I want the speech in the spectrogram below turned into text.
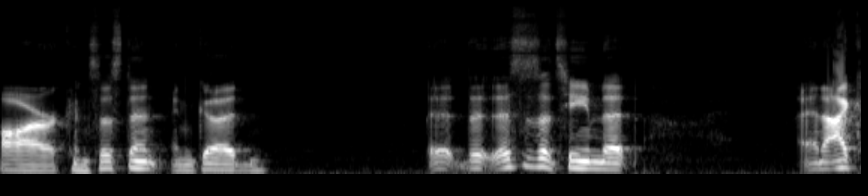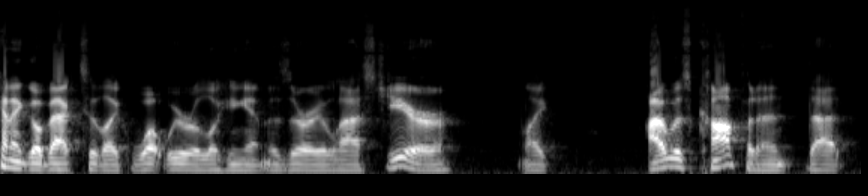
are consistent and good, it, this is a team that and I kind of go back to like what we were looking at Missouri last year. Like I was confident that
